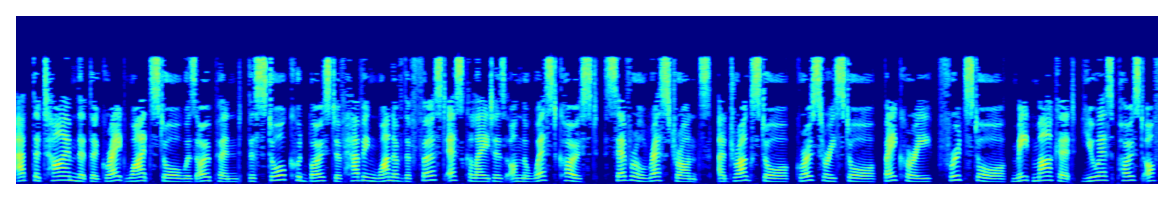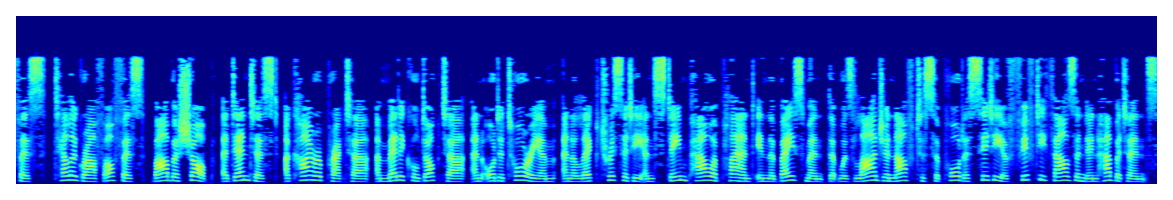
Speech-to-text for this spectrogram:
At the time that the Great White Store was opened, the store could boast of having one of the first escalators on the West Coast, several restaurants, a drugstore, grocery store, bakery, fruit store, meat market, U.S. Post Office, telegraph office, barber shop, a dentist, a chiropractor, a medical doctor, an auditorium, an electricity and steam power plant in the basement that was large enough to support a city of 50,000 inhabitants,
